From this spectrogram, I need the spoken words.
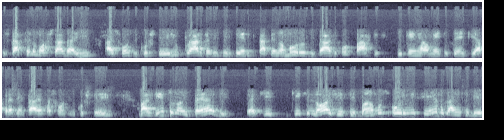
está sendo mostrada aí as fontes de custeio. Claro que a gente entende que está tendo uma morosidade por parte de quem realmente tem que apresentar essas fontes de custeio, mas isso não impede é, que, que, que nós recebamos ou iniciemos a receber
